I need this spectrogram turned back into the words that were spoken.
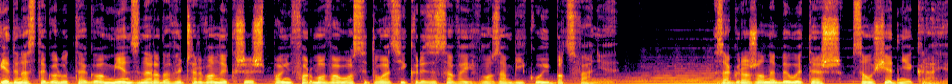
11 lutego Międzynarodowy Czerwony Krzyż poinformował o sytuacji kryzysowej w Mozambiku i Botswanie. Zagrożone były też sąsiednie kraje.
